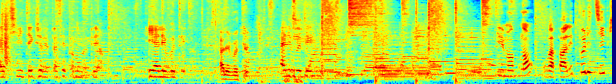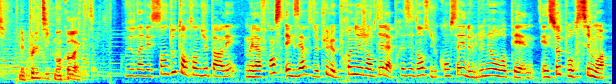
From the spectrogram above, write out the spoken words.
activités que j'avais pas fait pendant ma P1. Et aller voter. Allez, votez. Allez voter. Et maintenant, on va parler politique. Mais politiquement correct. Vous en avez sans doute entendu parler, mais la France exerce depuis le 1er janvier la présidence du Conseil de l'Union Européenne, et ce pour 6 mois.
